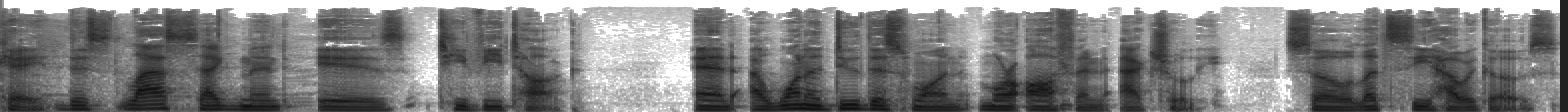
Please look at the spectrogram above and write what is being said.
Okay, this last segment is TV talk, and I want to do this one more often, actually. So let's see how it goes.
